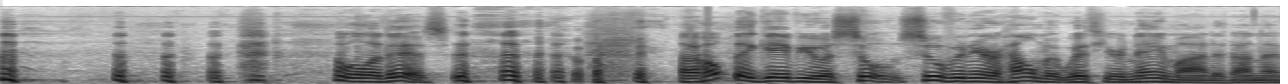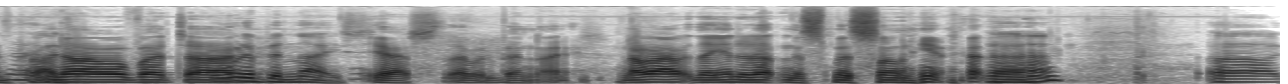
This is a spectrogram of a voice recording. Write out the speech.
well, it is. I hope they gave you a sou- souvenir helmet with your name on it on that project. no, but... it Uh, would have been nice. Yes, that would have been nice. No, I, they ended up in the Smithsonian. Uh-huh. Uh,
